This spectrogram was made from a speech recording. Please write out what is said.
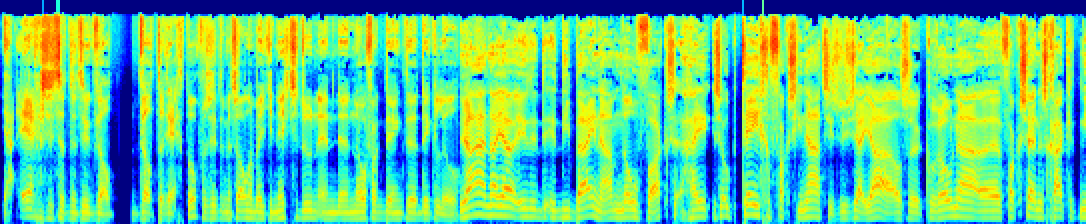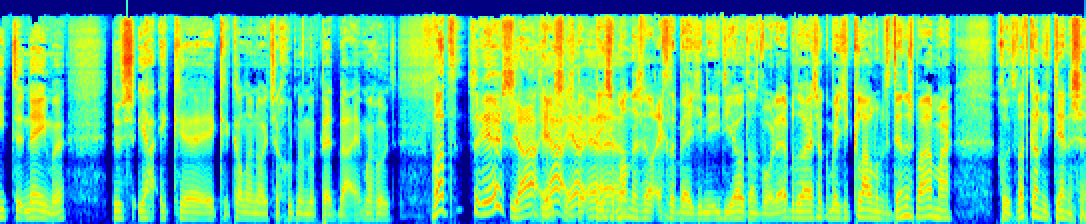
Ja, ergens is dat natuurlijk wel, wel terecht, toch? We zitten met z'n allen een beetje netjes te doen. En eh, Novak denkt, eh, dikke lul. Ja, nou ja, die bijnaam, Novax, hij is ook tegen vaccinaties. Dus hij zei, ja, als er corona-vaccin is, ga ik het niet nemen. Dus ja, ik, ik kan er nooit zo goed met mijn pet bij. Maar goed. Wat? Serieus? Ja, ja, Jezus, ja, ja, Deze ja. Man is wel echt een beetje een idioot aan het worden. Hè? Ik bedoel, hij is ook een beetje clown op de tennisbaan. Maar goed, wat kan hij tennissen?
